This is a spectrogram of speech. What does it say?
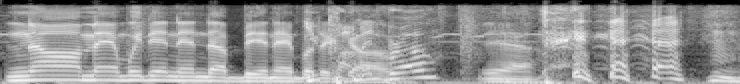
No, man, we didn't end up being able you to coming, go. bro? Yeah. Hmm.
